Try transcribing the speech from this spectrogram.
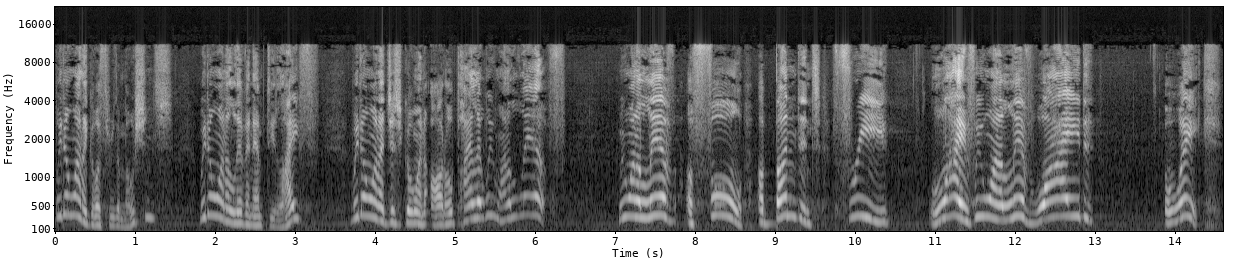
We don't want to go through the motions. We don't want to live an empty life. We don't want to just go on autopilot. We want to live. We want to live a full, abundant, free life. We want to live wide awake.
